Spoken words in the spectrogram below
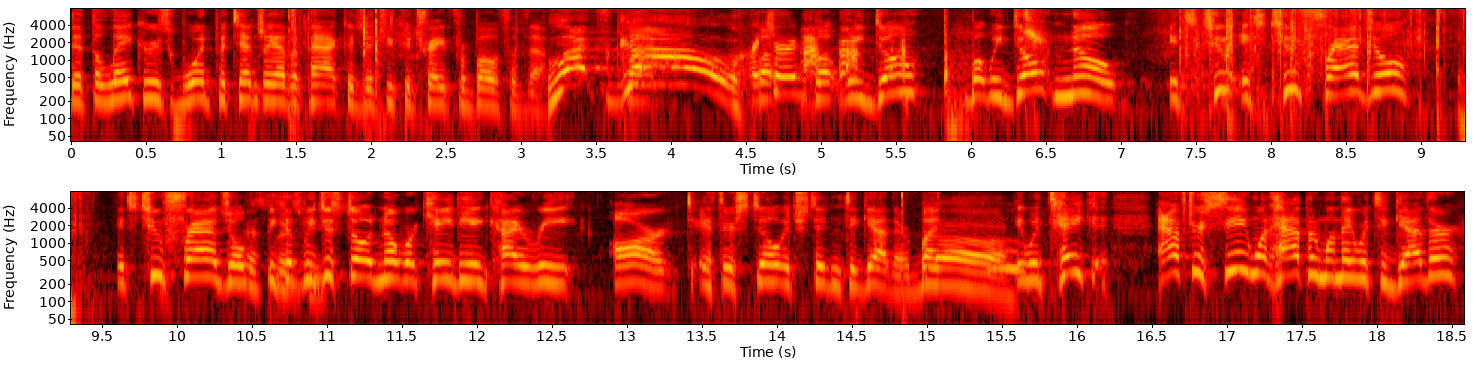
that the Lakers would potentially have a package that you could trade for both of them. Let's go! No, Richard. But, but we don't. But we don't know. It's too. It's too fragile. It's too fragile because we just don't know where KD and Kyrie are if they're still interested in together. But oh. it would take after seeing what happened when they were together.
